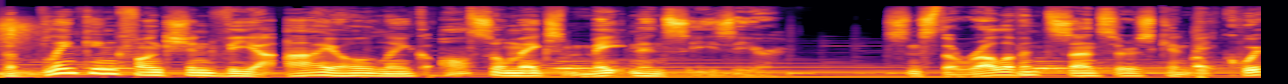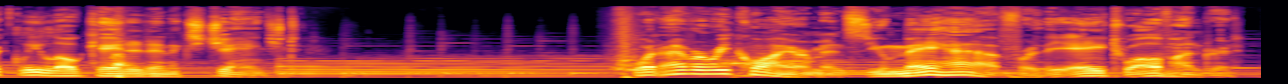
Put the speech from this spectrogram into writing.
The blinking function via IO-Link also makes maintenance easier, since the relevant sensors can be quickly located and exchanged. Whatever requirements you may have for the A1200,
